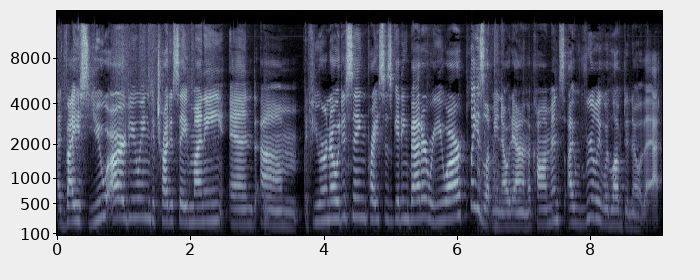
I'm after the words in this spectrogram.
advice you are doing to try to save money. And um, if you are noticing prices getting better where you are, please let me know down in the comments. I really would love to know that.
